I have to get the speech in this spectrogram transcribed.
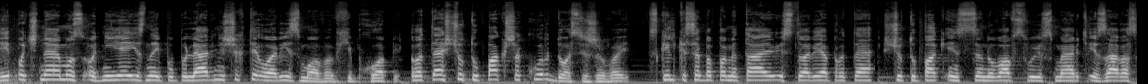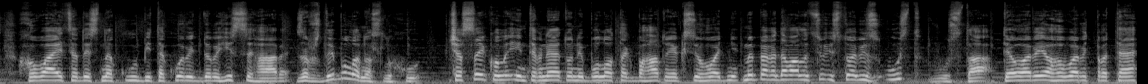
І почнемо з однієї з найпопулярніших теорій змови в хіп-хопі про те, що Тупак Шакур досі живий. Скільки себе пам'ятаю, історія про те, що Тупак інсценував свою смерть і зараз ховається десь на Кубі та курить дорогі сигари, завжди була на слуху. Часи, коли інтернету не було так багато, як сьогодні, ми передавали цю історію з уст в уста. Теорія говорить про те,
